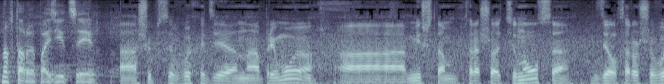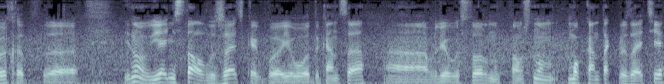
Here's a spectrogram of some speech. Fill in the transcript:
на второй позиции. Ошибся в выходе на прямую. А, Миша там хорошо оттянулся, сделал хороший выход. Э, и, ну, я не стал выжать как бы, его до конца а, в левую сторону, потому что ну, мог контакт произойти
